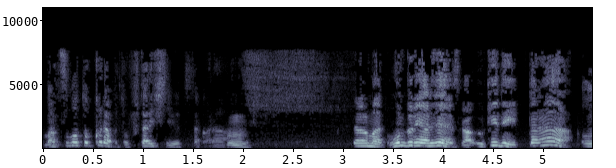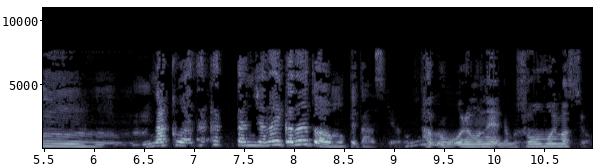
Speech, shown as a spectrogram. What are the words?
松本クラブと二人して言ってたから、うん。だからまあ、本当にあれじゃないですか。受けで行ったら、うーん、なくはなかったんじゃないかなとは思ってたんですけどね。多分俺もね、でもそう思いますよ。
